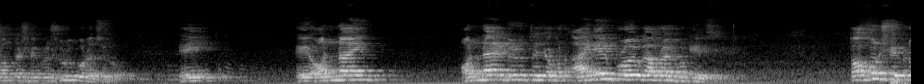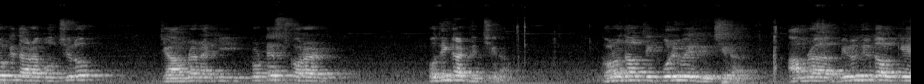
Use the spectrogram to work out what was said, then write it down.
সন্ত্রাস এগুলো শুরু করেছিল। এই এই অন্যায়, অন্যায়ের বিরুদ্ধে যখন আইনের প্রয়োগ আমরা ঘটিয়েছি, তখন সেগুলোকে তারা বলছিল যে আমরা নাকি প্রোটেস্ট করার অধিকার দিচ্ছি না, গণতান্ত্রিক পরিবেশ দিচ্ছি না। আমরা বিরোধী দলকে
